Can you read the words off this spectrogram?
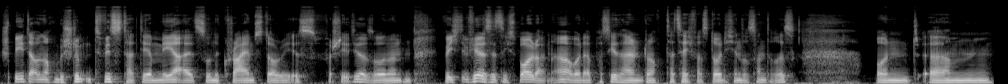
später auch noch einen bestimmten Twist hat, der mehr als so eine Crime-Story ist. Versteht ihr? So, dann ich, ich will das jetzt nicht spoilern, ne? aber da passiert halt noch tatsächlich was deutlich Interessanteres. Und ähm,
